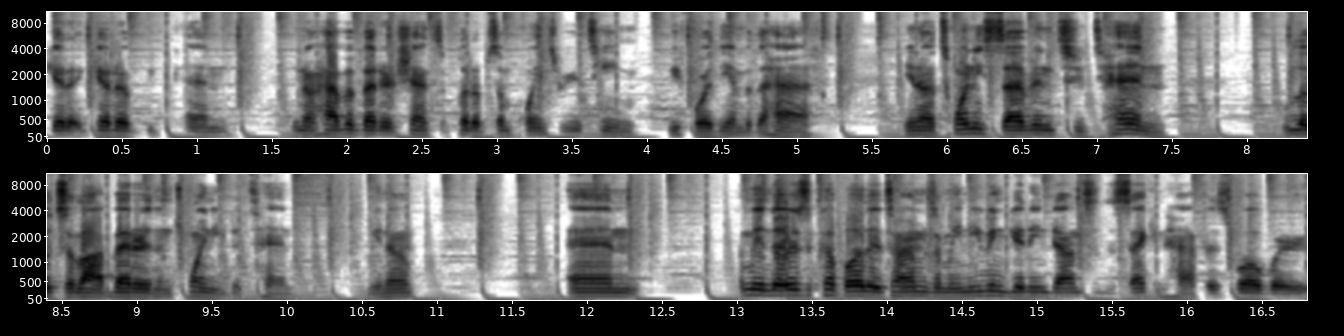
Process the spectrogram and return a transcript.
get it get up and you know have a better chance to put up some points for your team before the end of the half you know 27 to 10 looks a lot better than 20 to 10 you know and I mean, there's a couple other times. I mean, even getting down to the second half as well, where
